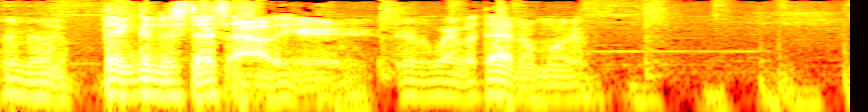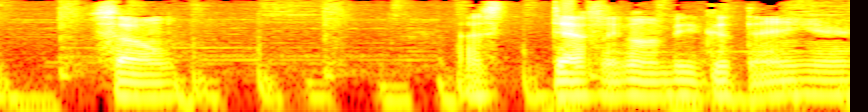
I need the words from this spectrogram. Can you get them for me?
I know. Thank goodness that's out here. I don't worry about that no more. So, that's definitely going to be a good thing here.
